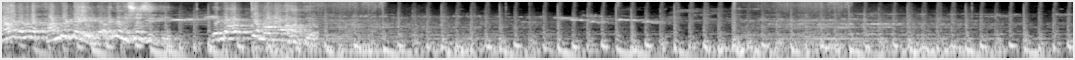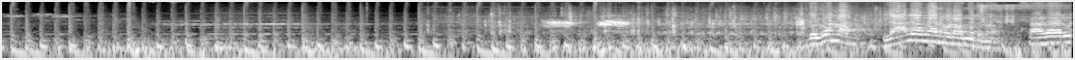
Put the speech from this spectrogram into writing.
ഞാൻ അവരെ കണ്ടിട്ടേ ഇല്ല. എന്നെ വിശ്വസിക്കും. എന്റെ ഒറ്റ മോളാണ് സത്യം. രഘുവണ്ണ ലാലു എങ്ങാനും ഇവിടെ വന്നിരുന്നു? സാധാരണ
